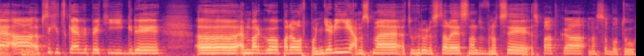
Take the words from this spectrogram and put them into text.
náročné. a Mhm. psychické vypětí, kdy uh, embargo padalo v pondělí a my jsme tu hru dostali snad v noci zpátka na sobotu.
